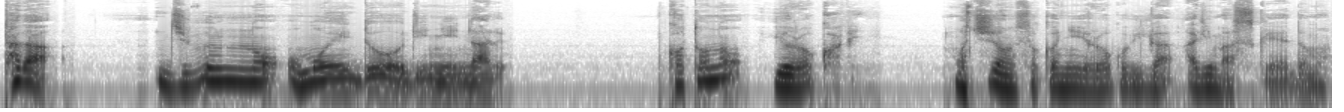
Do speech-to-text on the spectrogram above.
ただ自分の思い通りになることの喜び。もちろんそこに喜びがありますけれども、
